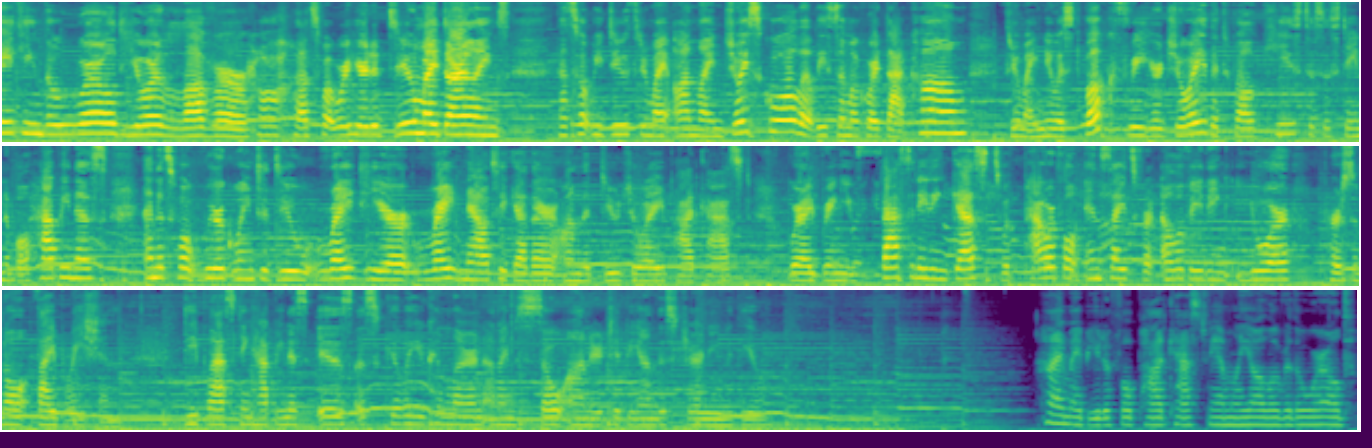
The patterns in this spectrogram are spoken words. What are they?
Making the world your lover. Oh, that's what we're here to do, my darlings. That's what we do through my online joy school at lisamccourt.com, through my newest book, Free Your Joy The 12 Keys to Sustainable Happiness. And it's what we're going to do right here, right now, together on the Do Joy podcast, where I bring you fascinating guests with powerful insights for elevating your personal vibration. Deep lasting happiness is a skill you can learn, and I'm so honored to be on this journey with you. Hi, my beautiful podcast family all over the world.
